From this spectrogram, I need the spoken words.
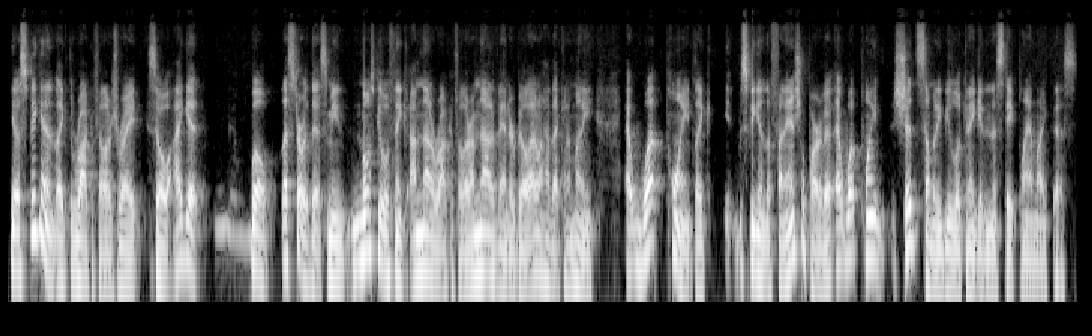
You know, speaking of like the Rockefellers, right? So I get, well, let's start with this. I mean, most people think I'm not a Rockefeller, I'm not a Vanderbilt, I don't have that kind of money. At what point, like speaking of the financial part of it, at what point should somebody be looking at getting an estate plan like this?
